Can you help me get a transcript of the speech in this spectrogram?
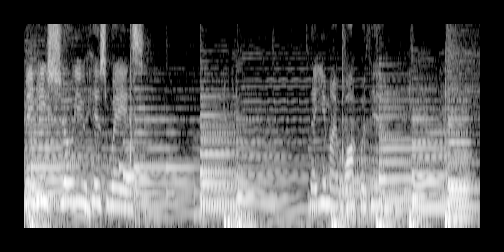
May he show you his ways that you might walk with Him.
